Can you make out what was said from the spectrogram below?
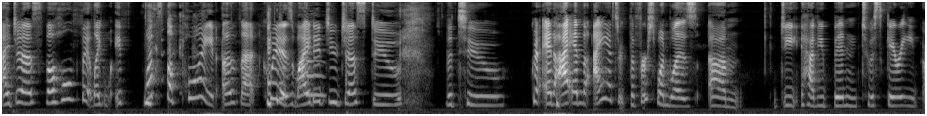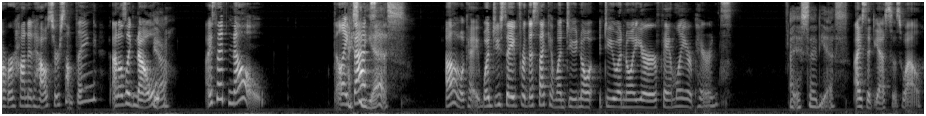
I just the whole thing. Like, if what's the point of that quiz? Why did you just do the two? And I and the, I answered the first one was, um, do you, have you been to a scary or haunted house or something? And I was like, no. yeah. I said no. Like I that's said yes. Oh okay. What'd you say for the second one? Do you know? Do you annoy your family or parents? I said yes. I said yes as well.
